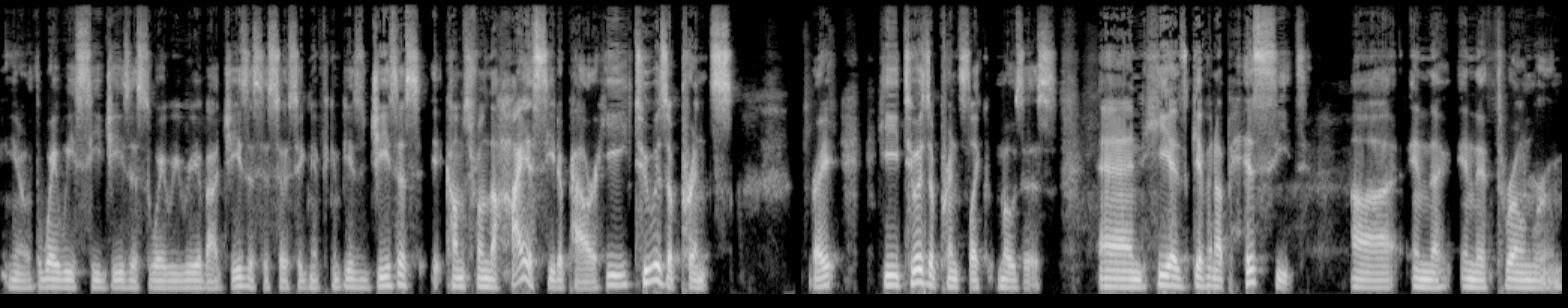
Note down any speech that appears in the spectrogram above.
you know the way we see jesus the way we read about jesus is so significant because jesus it comes from the highest seat of power. He too is a prince right? He too is a prince like moses and he has given up his seat uh, in the in the throne room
